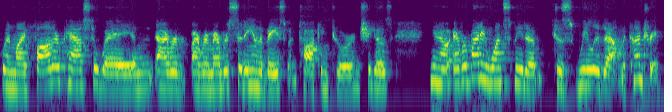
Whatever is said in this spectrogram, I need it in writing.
when my father passed away, and I, re- I remember sitting in the basement talking to her, and she goes, You know, everybody wants me to, because we lived out in the country.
